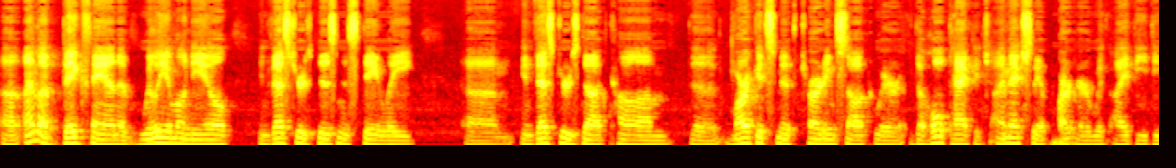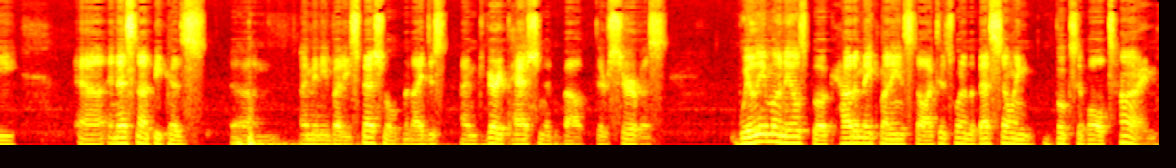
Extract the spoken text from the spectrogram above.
Uh, I'm a big fan of William O'Neill, Investors Business Daily, um, investors.com, the MarketSmith charting software, the whole package. I'm actually a partner with IBD. Uh, and that's not because um, I'm anybody special, but I just, I'm very passionate about their service. William O'Neill's book, How to Make Money in Stocks, it's one of the best-selling books of all time,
